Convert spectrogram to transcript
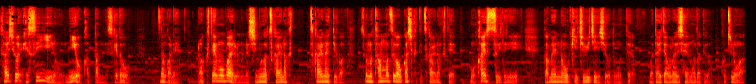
最初 SE の2を買ったんですけど、なんかね、楽天モバイルのね、SIM が使えなく、使えないっていうか、その端末がおかしくて使えなくて、もう返すついでに画面の大きい11にしようと思って、まあ大体同じ性能だけど、こっちの方が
